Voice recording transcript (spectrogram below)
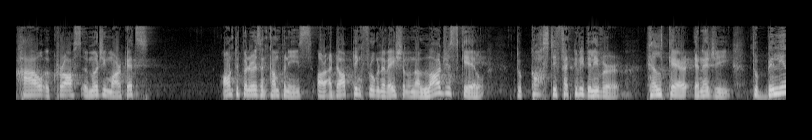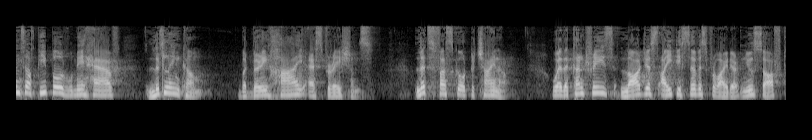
how across emerging markets, entrepreneurs and companies are adopting frugal innovation on a larger scale to cost effectively deliver healthcare, energy to billions of people who may have little income but very high aspirations. Let's first go to China, where the country's largest IT service provider, Neusoft,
